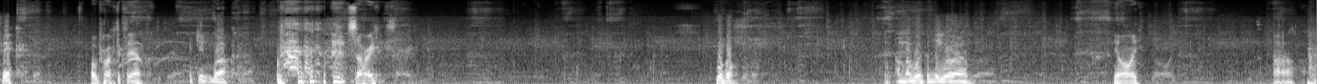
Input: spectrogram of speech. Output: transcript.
Fake. Well, practically, yeah. It didn't work. Sorry. Wiggle. I'm a wiggly worm. Yoi. Oh.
